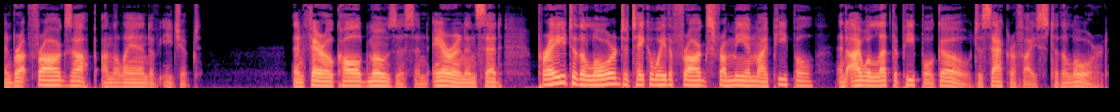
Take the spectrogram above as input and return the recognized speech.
and brought frogs up on the land of Egypt. Then Pharaoh called Moses and Aaron and said, Pray to the Lord to take away the frogs from me and my people, and I will let the people go to sacrifice to the Lord.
